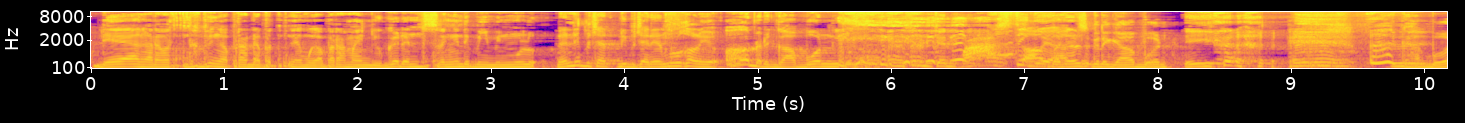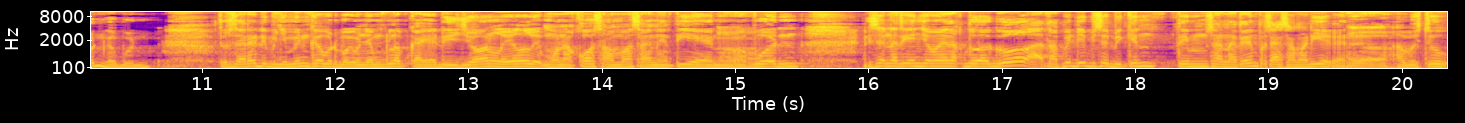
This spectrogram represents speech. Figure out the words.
Dia nggak dapat tapi nggak pernah dapat nggak pernah main juga dan seringnya dipinjemin mulu. Dan dia bicara dibicarain mulu kali ya. Oh dari Gabon gitu. Dibicarain pasti gue ya. di Gabon. Iya. Gabon, Gabon. Terus akhirnya dipinjemin ke berbagai macam klub kayak di John, Lille, Monaco sama Saint Etienne. Walaupun di Saint Etienne cuma nyetak 2 gol, ah, tapi dia bisa bikin tim Saint Etienne percaya sama dia kan. Iya. Habis itu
